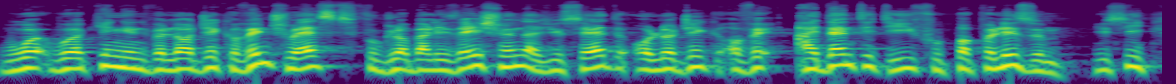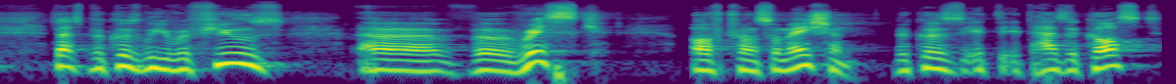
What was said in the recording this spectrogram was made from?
working in the logic of interest through globalization, as you said, or logic of identity through populism. You see, that's because we refuse uh, the risk of transformation because it, it has a cost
